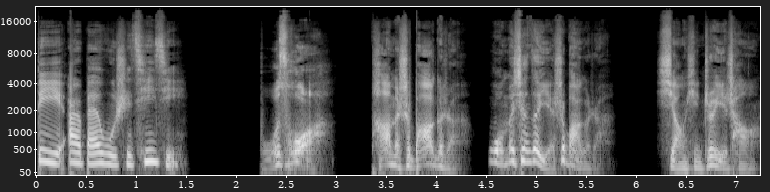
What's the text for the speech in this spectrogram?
第二百五十七集，不错，他们是八个人，我们现在也是八个人，相信这一场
